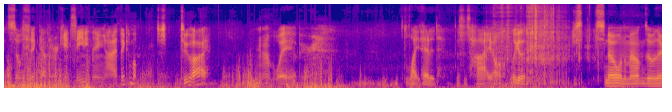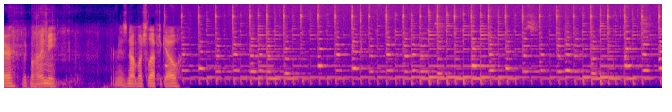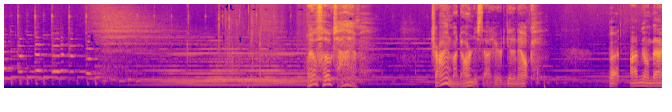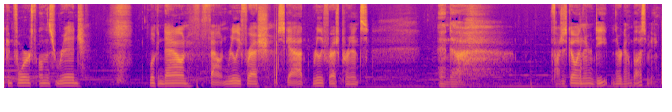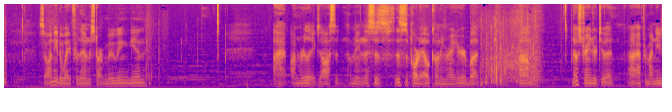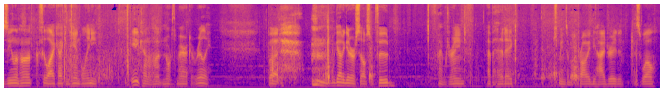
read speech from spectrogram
It's so thick down there, I can't see anything. I think I'm up just too high. I'm way up here. It's lightheaded. This is high, y'all. Look at it. Just snow on the mountains over there. Look behind me. There's not much left to go. Folks, I am trying my darndest out here to get an elk. But I've gone back and forth on this ridge, looking down, found really fresh scat, really fresh prints. And uh, if I just go in there deep, they're gonna bust me. So I need to wait for them to start moving again. I, I'm really exhausted. I mean, this is this is part of elk hunting right here, but um, no stranger to it. Uh, after my New Zealand hunt, I feel like I can handle any any kind of hunt in North America, really. But we've got to get ourselves some food. I'm drained. I have a headache, which means I'm probably dehydrated as well.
